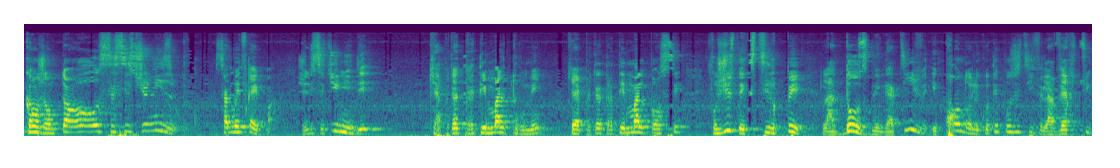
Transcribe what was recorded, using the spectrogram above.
Quand j'entends oh, sécessionnisme, ça ne m'effraie pas. Je dis c'est une idée qui a peut-être été mal tournée, qui a peut-être été mal pensée. Il faut juste extirper la dose négative et prendre le côté positif et la vertu.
